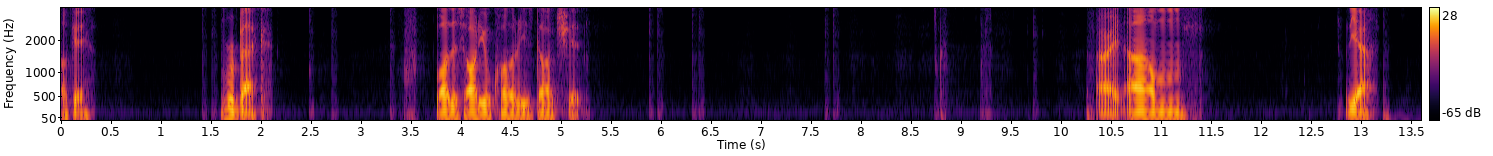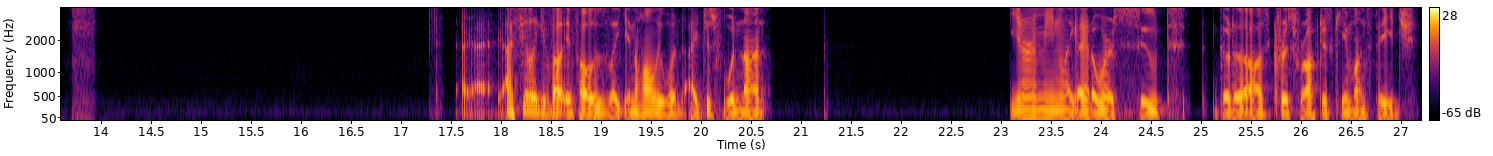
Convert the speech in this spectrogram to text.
okay. We're back. Wow, this audio quality is dog shit. All right. Um. Yeah. I, I feel like if I if I was like in Hollywood, I just would not. You know what I mean? Like I gotta wear a suit, go to the Oz. Chris Rock just came on stage.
